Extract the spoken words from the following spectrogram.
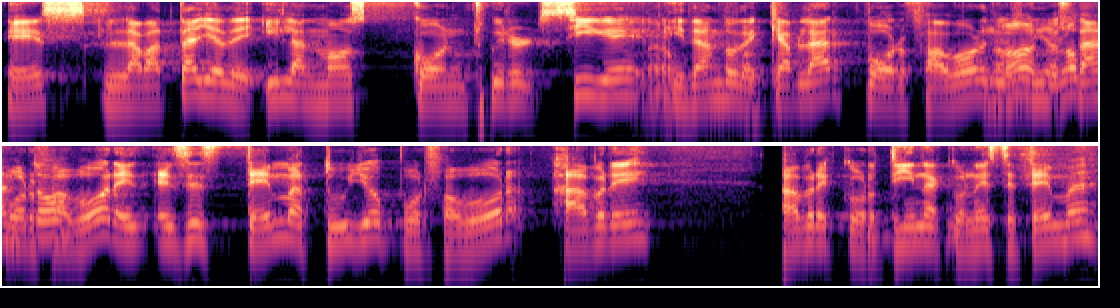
es la batalla de Elon Musk con Twitter sigue y dando de qué hablar. Por favor, Dios No, mío no, por favor, e- ese es tema tuyo, por favor, abre, abre cortina con este tema.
